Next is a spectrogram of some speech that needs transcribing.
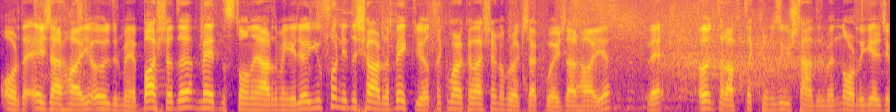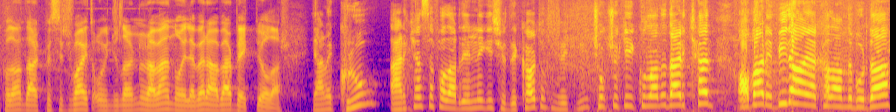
orada Ejderha'yı öldürmeye başladı. Madness ona yardıma geliyor. Euphony dışarıda bekliyor. Takım arkadaşlarına bırakacak bu Ejderha'yı. Ve ön tarafta kırmızı güçlendirmenin orada gelecek olan Dark Passage White oyuncularını Ravenno ile beraber bekliyorlar. Yani Crew erken safhalarda eline geçirdiği Kart of Effect'ini çok çok iyi kullandı derken Abare bir daha yakalandı burada.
